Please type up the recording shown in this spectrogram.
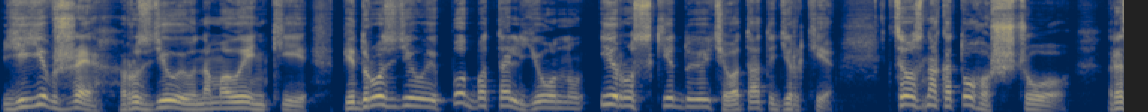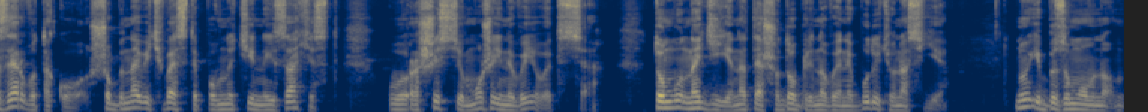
Її вже розділили на маленькі підрозділи по батальйону і розкидують латати дірки. Це ознака того, що резерву такого, щоб навіть вести повноцінний захист, у рашистів може і не виявитися. Тому надії на те, що добрі новини будуть, у нас є. Ну і безумовно,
